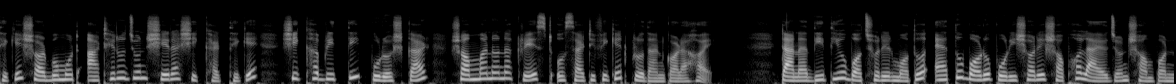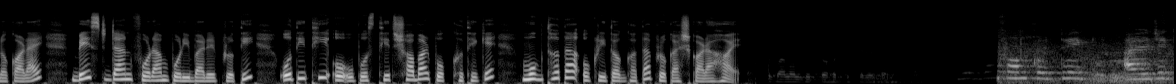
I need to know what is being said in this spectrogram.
থেকে সর্বমোট আঠেরো জন সেরা শিক্ষার্থীকে শিক্ষাবৃত্তি, পুরস্কার, সম্মাননা ক্রেস্ট ও সার্টিফিকেট প্রদান করা হয়। টানা দ্বিতীয় বছরের মতো এত বড় পরিসরে সফল আয়োজন সম্পন্ন করায় বেস্ট ডান ফোরাম পরিবারের প্রতি অতিথি ও উপস্থিত সবার পক্ষ থেকে মুগ্ধতা ও কৃতজ্ঞতা প্রকাশ করা হয়। ফর্ম কর্তৃক আয়োজিত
